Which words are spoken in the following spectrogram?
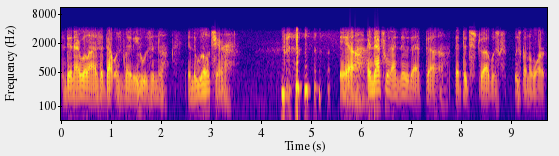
and then I realized that that was the lady who was in the in the wheelchair. yeah, Wow. and that's when I knew that uh, that this drug was was going to work.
